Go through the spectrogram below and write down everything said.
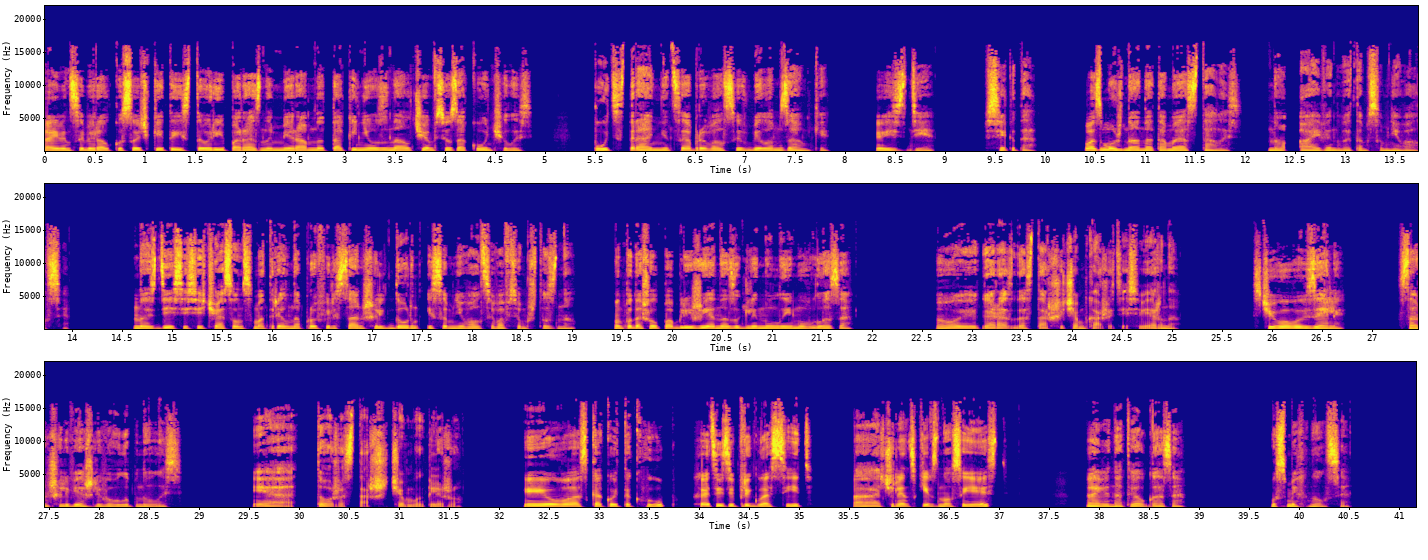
Айвен собирал кусочки этой истории по разным мирам, но так и не узнал, чем все закончилось. Путь странницы обрывался в Белом замке. Везде. Всегда. Возможно, она там и осталась, но Айвен в этом сомневался. Но здесь и сейчас он смотрел на профиль Саншель Дорн и сомневался во всем, что знал. Он подошел поближе, и она заглянула ему в глаза. «Вы гораздо старше, чем кажетесь, верно?» «С чего вы взяли?» Саншель вежливо улыбнулась. «Я тоже старше, чем выгляжу». «И у вас какой-то клуб? Хотите пригласить? А членский взнос есть?» Авин отвел глаза. Усмехнулся.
